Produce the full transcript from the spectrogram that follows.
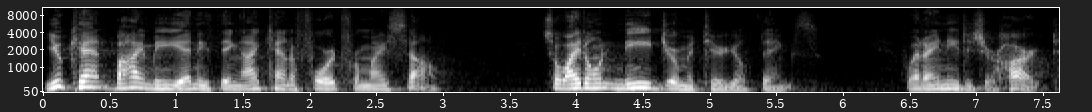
You can't buy me anything I can't afford for myself. So I don't need your material things. What I need is your heart.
